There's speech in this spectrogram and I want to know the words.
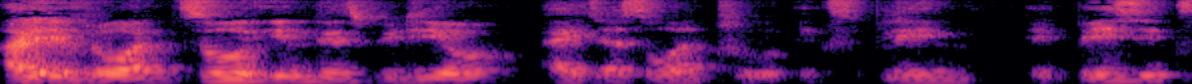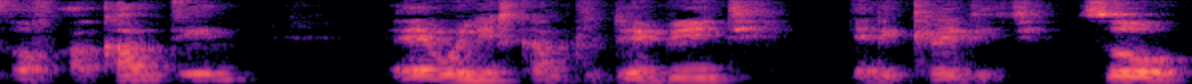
Hi everyone, so in this video I just want to explain the basics of accounting uh, when it comes to debit and credit. So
